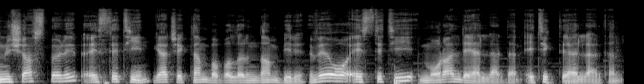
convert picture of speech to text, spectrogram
Şimdi Shaftesbury estetiğin gerçekten babalarından biri ve o estetiği moral değerlerden, etik değerlerden,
